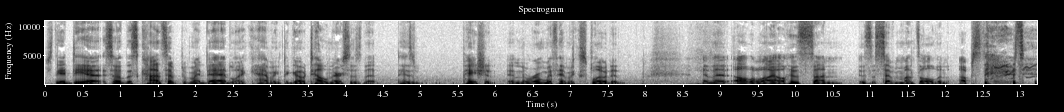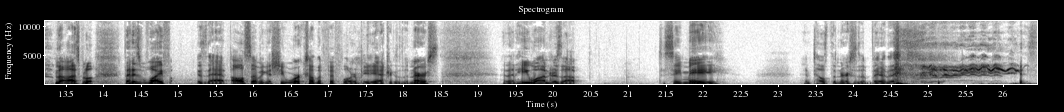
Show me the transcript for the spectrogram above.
Just the idea. So this concept of my dad like having to go tell nurses that his patient in the room with him exploded, and that all the while his son is seven months old and upstairs in the hospital. That his wife is at also because she works on the fifth floor in pediatrics as a nurse, and then he wanders up to see me and tells the nurses up there that his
